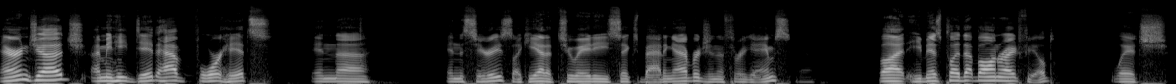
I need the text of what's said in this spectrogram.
Aaron Judge. I mean, he did have four hits in the in the series. Like he had a 286 batting average in the three games, Yeah. but he misplayed that ball in right field, which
